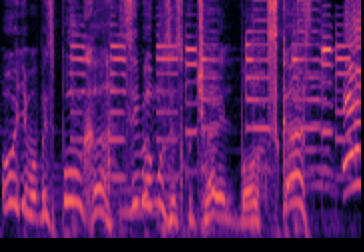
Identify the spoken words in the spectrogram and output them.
Oye, Bob Esponja, ¿sí vamos a escuchar el Boxcast? Sí,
